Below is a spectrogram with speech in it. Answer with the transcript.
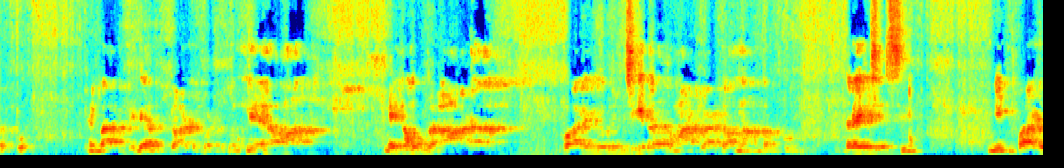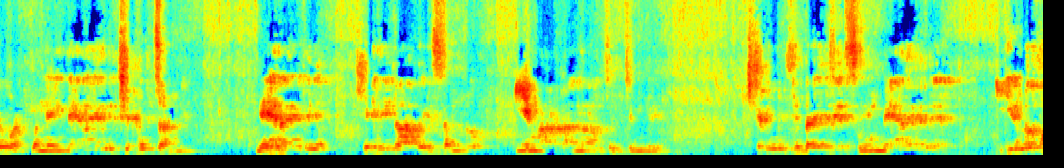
తప్పు. నేను భారతి గారు కాళ్ళు పట్టుకుని నేను అమ్మ నేను ఒక ఆడ వారి గురించి ఇలాగ మాట్లాడటం నా తప్పు. దయచేసి మీకు పాటు పట్టుకుని నేనైతే క్షమించండి. నేనైతే క్షణికావేశంలో ఈ మాట అనాల్సి వచ్చింది క్షమించి దయచేసి నేనైతే ఈ రోజు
